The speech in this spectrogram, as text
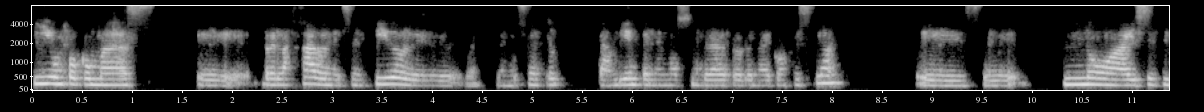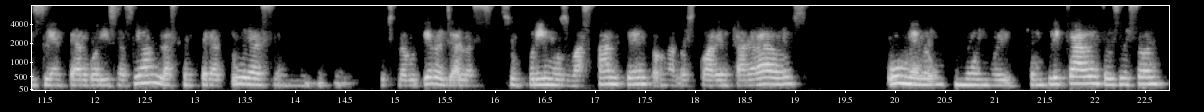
y un poco más eh, relajado en el sentido de, bueno, en el centro también tenemos un grave problema de congestión. Este, no hay suficiente arborización, las temperaturas en Tuxtla Gutiérrez ya las sufrimos bastante, en torno a los 40 grados, húmedo, muy, muy complicado, entonces son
